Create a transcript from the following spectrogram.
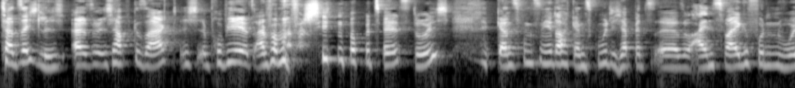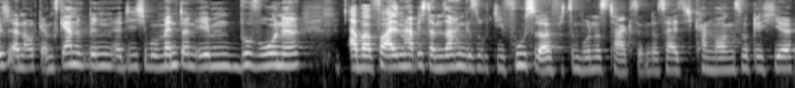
Tatsächlich. Also ich habe gesagt, ich probiere jetzt einfach mal verschiedene Hotels durch. Ganz funktioniert auch ganz gut. Ich habe jetzt äh, so ein, zwei gefunden, wo ich dann auch ganz gerne bin, äh, die ich im Moment dann eben bewohne. Aber vor allem habe ich dann Sachen gesucht, die fußläufig zum Bundestag sind. Das heißt, ich kann morgens wirklich hier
